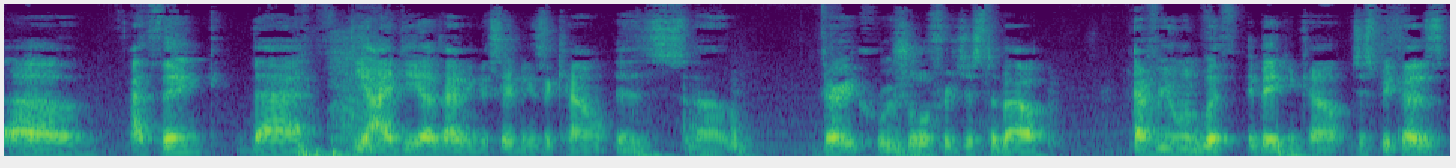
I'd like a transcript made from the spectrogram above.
um, I think that the idea of having a savings account is um, very crucial for just about everyone with a bank account. Just because,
